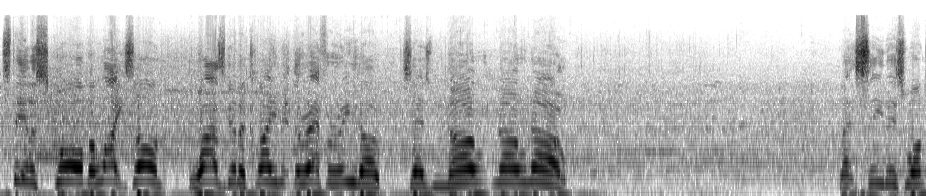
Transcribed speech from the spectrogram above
Steelers score. The lights on. Waugh's going to claim it. The referee, though, says no, no, no. Let's see this one.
